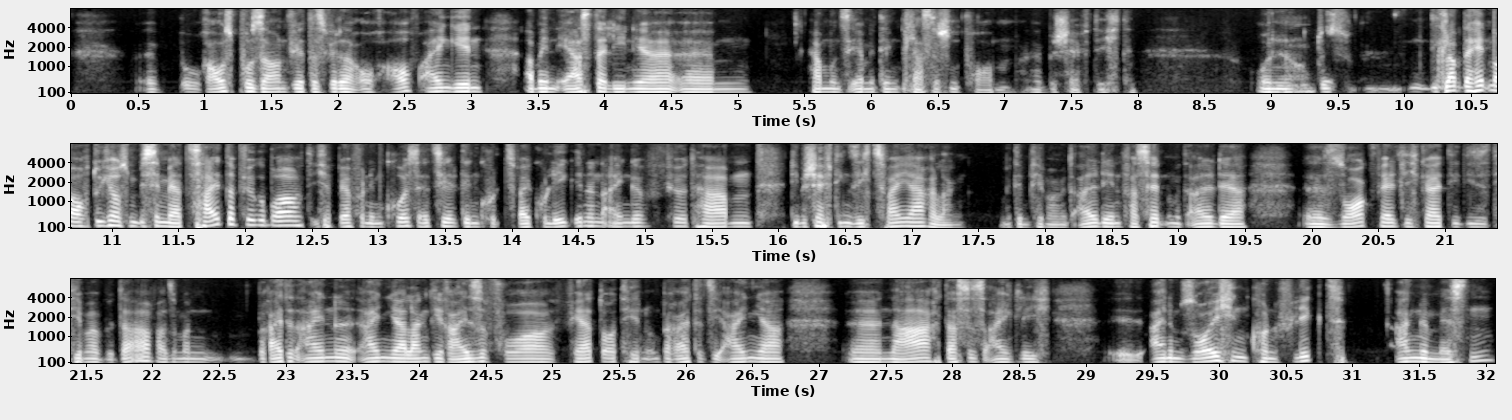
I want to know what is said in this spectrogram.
äh, rausposaunt wird, dass wir da auch auf eingehen. Aber in erster Linie ähm, haben uns eher mit den klassischen Formen äh, beschäftigt. Und ja. das, ich glaube, da hätten wir auch durchaus ein bisschen mehr Zeit dafür gebraucht. Ich habe ja von dem Kurs erzählt, den zwei KollegInnen eingeführt haben. Die beschäftigen sich zwei Jahre lang mit dem Thema, mit all den Facetten, mit all der äh, Sorgfältigkeit, die dieses Thema bedarf. Also man bereitet eine, ein Jahr lang die Reise vor, fährt dorthin und bereitet sie ein Jahr äh, nach. Das ist eigentlich äh, einem solchen Konflikt angemessen.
